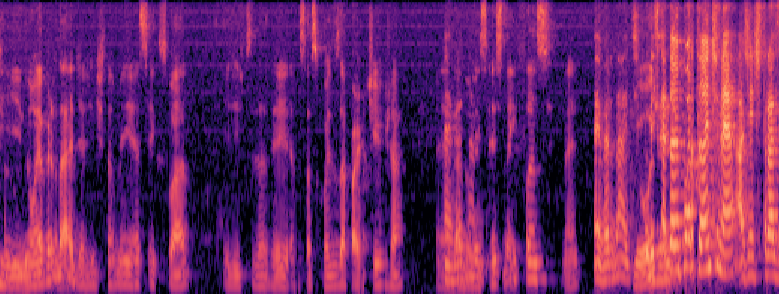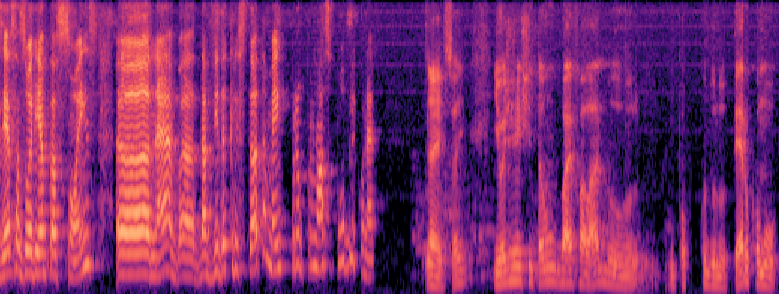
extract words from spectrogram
E não é verdade, a gente também é sexuado e a gente precisa ver essas coisas a partir já é, é da adolescência e da infância, né? É verdade. Por isso que é tão importante, né? A gente trazer essas orientações, uh, né, da vida cristã também para o nosso público, né? É isso aí. E hoje a gente então vai falar do um pouco do Lutero como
